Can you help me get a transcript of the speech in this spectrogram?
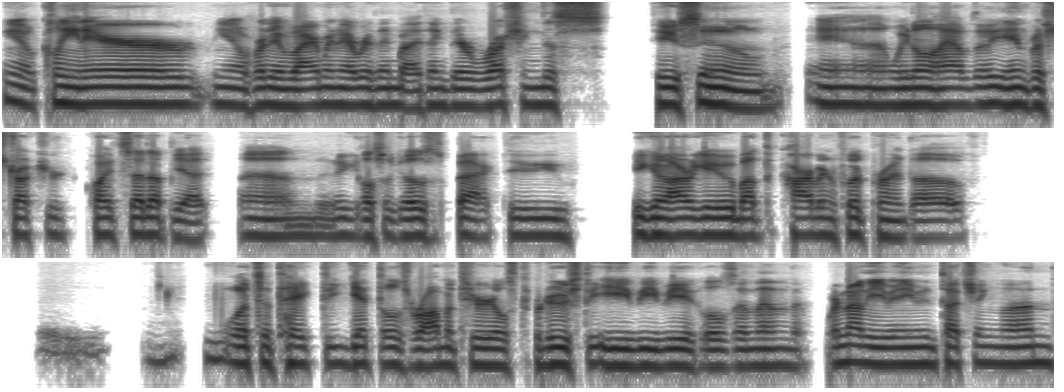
you know clean air, you know, for the environment and everything, but I think they're rushing this too soon, and we don't have the infrastructure quite set up yet. And it also goes back to you can argue about the carbon footprint of what's it take to get those raw materials to produce the EV vehicles, and then we're not even even touching on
